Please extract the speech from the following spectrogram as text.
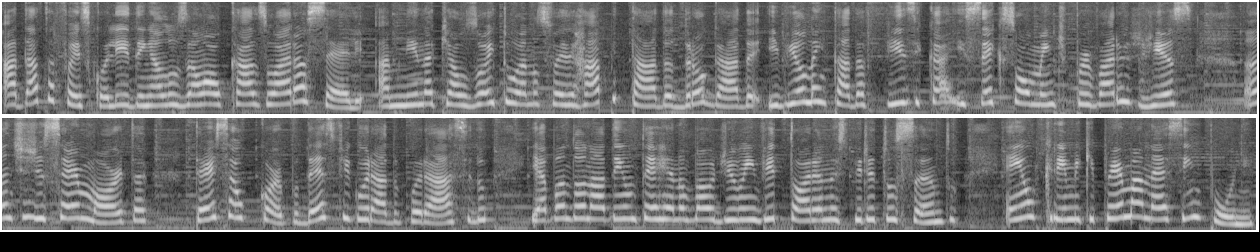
A data foi escolhida em alusão ao caso Araceli, a menina que aos 8 anos foi raptada, drogada e violentada física e sexualmente por vários dias antes de ser morta ter seu corpo desfigurado por ácido e abandonado em um terreno baldio em Vitória, no Espírito Santo, em um crime que permanece impune.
